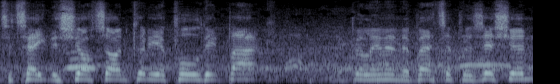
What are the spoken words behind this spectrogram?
To take the shot on, could he have pulled it back? Billing in a better position.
